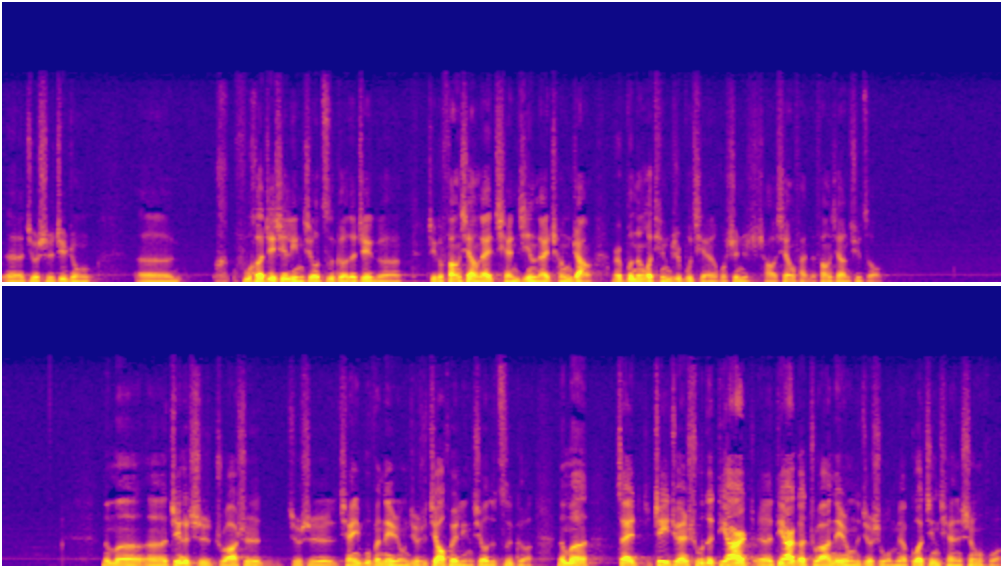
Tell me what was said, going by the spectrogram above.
呃，就是这种呃符合这些领袖资格的这个这个方向来前进、来成长，而不能够停滞不前，或甚至是朝相反的方向去走。那么，呃，这个是主要是就是前一部分内容，就是教会领袖的资格。那么，在这一卷书的第二呃第二个主要内容呢，就是我们要过敬虔的生活。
